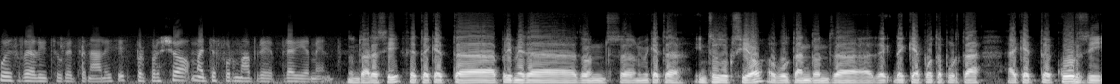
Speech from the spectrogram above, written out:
pues realitzo aquests anàlisis, però per això m'haig de formar pre prèviament. Doncs ara sí, fet aquesta primera doncs, una miqueta introducció al voltant doncs, de, de, de què pot aportar aquest curs i,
